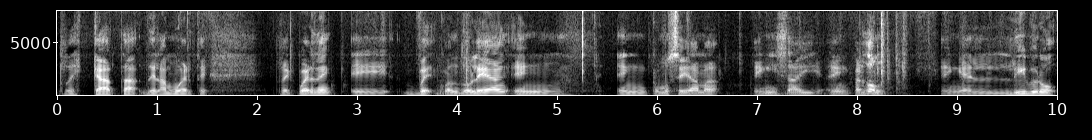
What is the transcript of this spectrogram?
rescata de la muerte. Recuerden, eh, cuando lean en, en, ¿cómo se llama? En Isaí, en, perdón, en el libro,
